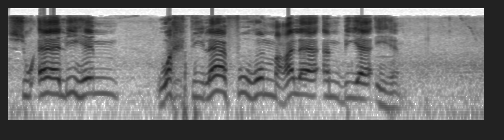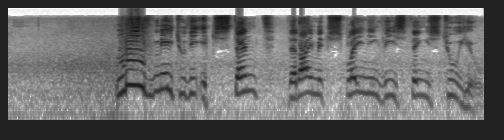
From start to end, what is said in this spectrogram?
سؤالهم واختلافهم على أنبيائهم. Leave me to the extent that I'm explaining these things to you.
